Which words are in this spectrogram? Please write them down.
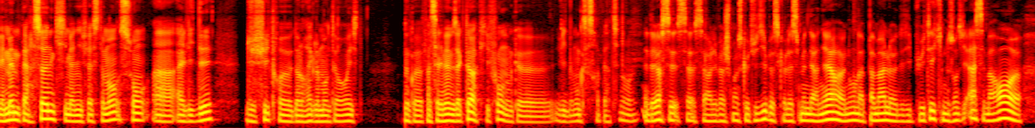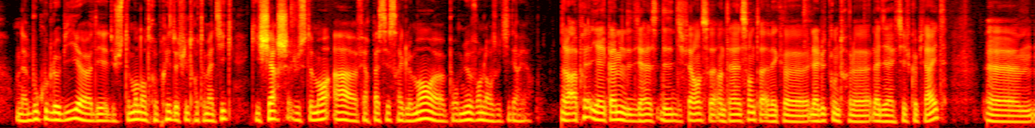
Les mêmes personnes qui manifestement sont à, l'idée du filtre dans le règlement terroriste. Donc, euh, enfin, c'est les mêmes acteurs qui font, donc euh, évidemment que ça sera pertinent. Et d'ailleurs, ça, ça arrive vachement à ce que tu dis, parce que la semaine dernière, nous, on a pas mal de députés qui nous ont dit Ah, c'est marrant, on a beaucoup de lobbies des, justement d'entreprises de filtres automatiques qui cherchent justement à faire passer ce règlement pour mieux vendre leurs outils derrière. Alors après, il y a quand même des, différences intéressantes avec la lutte contre la directive copyright. dans,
